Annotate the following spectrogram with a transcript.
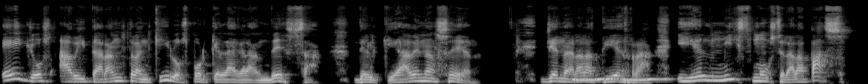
Ellos habitarán tranquilos porque la grandeza del que ha de nacer llenará la tierra mm. y Él mismo será la paz.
